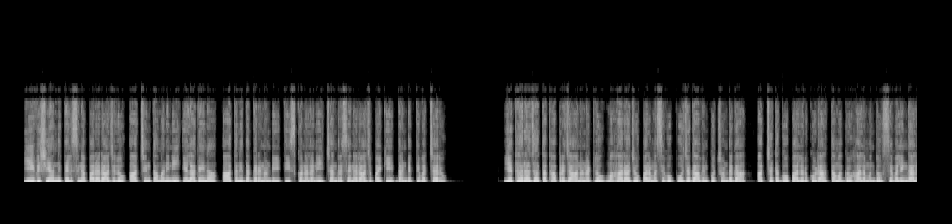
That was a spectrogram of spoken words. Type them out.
ఈ విషయాన్ని తెలిసిన పరరాజులు ఆ చింతామణిని ఎలాగైనా ఆతని దగ్గర నుండి తీసుకొనలని చంద్రసేన రాజుపైకి దండెత్తి వచ్చారు. యథారాజా తథాప్రజ అనునట్లు మహారాజు పరమశివు పూజగావింపుచుండగా అచ్చట గోపాలురు కూడా తమ గృహాల ముందు శివలింగాల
